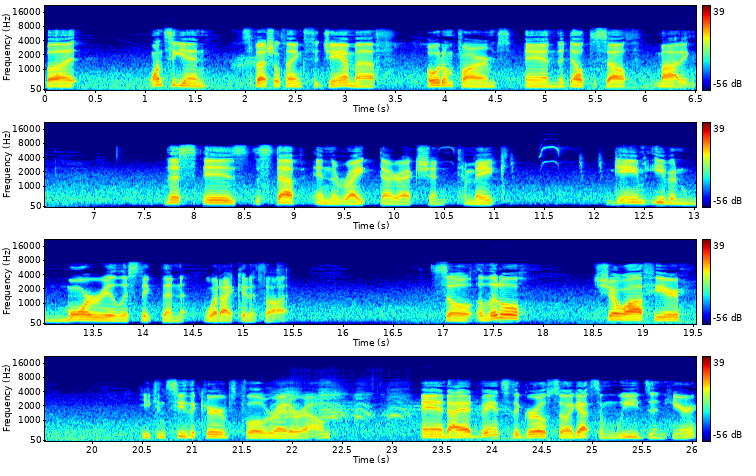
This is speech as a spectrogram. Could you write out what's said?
but once again, special thanks to JMF, Odom Farms, and the Delta South Modding this is the step in the right direction to make game even more realistic than what I could have thought. So a little show off here. You can see the curves flow right around. And I advanced the growth so I got some weeds in here.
